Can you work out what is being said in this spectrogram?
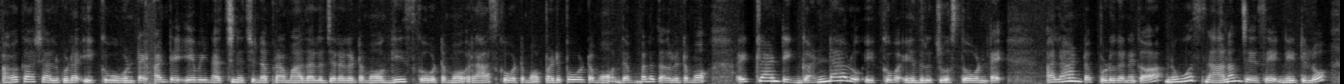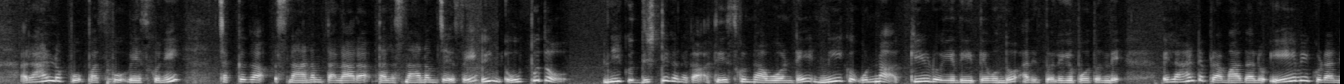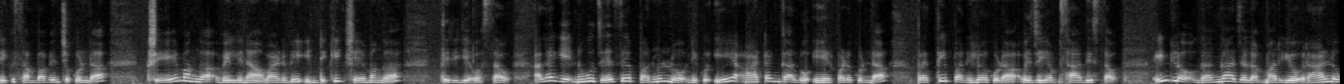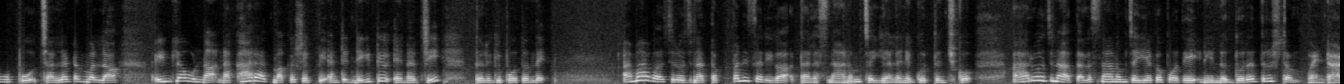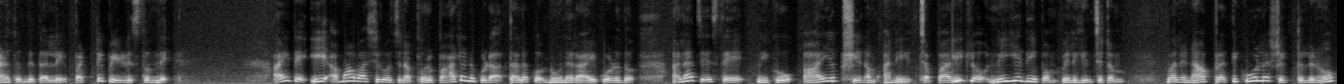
అవకాశాలు కూడా ఎక్కువ ఉంటాయి. అంటే ఏవైనా చిన్న చిన్న ప్రమాదాలు జరగటమో గీసుకోవటమో రాసుకోవటమో పడిపోవటమో దెబ్బలు తగలటమో ఇట్లాంటి గండాలు ఎక్కువ ఎదురు చూస్తూ ఉంటాయి. అలాంటప్పుడు గనక నువ్వు స్నానం చేసే నీటిలో రాళ్ళుప్పు పసుపు వేసుకుని చక్కగా స్నానం తలారా తల స్నానం చేసి ఉప్పుతో నీకు దిష్టి గనక తీసుకున్నావు అంటే నీకు ఉన్న కీడు ఏదైతే ఉందో అది తొలగిపోతుంది. ఇలాంటి ప్రమాదాలు ఏవి కూడా నీకు సంభవించకుండా క్షేమంగా వెళ్ళిన వాడివి ఇంటికి క్షేమంగా తిరిగి వస్తావు. అలాగే నువ్వు చేసే పనుల్లో నీకు ఏ ఆటంకాలు ఏర్పడకుండా ప్రతి పనిలో కూడా విజయం సాధిస్తావు. ఇంట్లో గంగాజలం మరియు రాళ్ళ ఉప్పు చల్లటం వల్ల ఇంట్లో ఉన్న నకారాత్మక శక్తి అంటే నెగిటివ్ ఎనర్జీ తొలగిపోతుంది. అమావాస్య రోజున తప్పనిసరిగా తలస్నానం చెయ్యాలని గుర్తుంచుకో. ఆ రోజున తలస్నానం చెయ్యకపోతే నిన్ను దురదృష్టం వెంటాడుతుంది తల్లి. పట్టి పీడిస్తుంది. అయితే ఈ అమావాస్య రోజున పొరపాటును కూడా తలకు నూనె రాయకూడదు. అలా చేస్తే నీకు ఆయుక్షీణం అని చెప్పాలి. ఇంట్లో నెయ్యి దీపం వెలిగించటం వలన ప్రతికూల శక్తులను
